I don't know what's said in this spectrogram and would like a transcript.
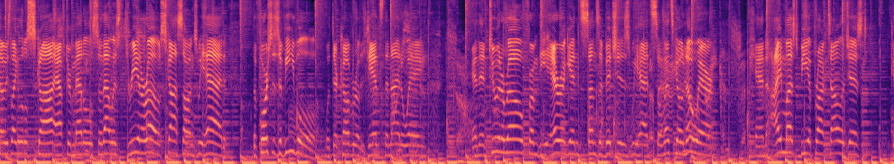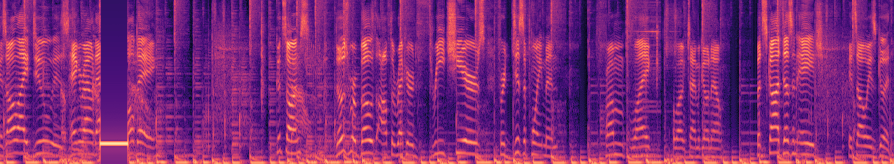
I always like a little ska after metal, so that was three in a row ska songs we had. The Forces of Evil with their cover of Dance the Night Away. And then two in a row from the arrogant sons of bitches we had So Let's Go Nowhere. And I must be a proctologist because all I do is hang around all day. Good songs. Those were both off the record Three Cheers for Disappointment from like a long time ago now. But ska doesn't age, it's always good.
